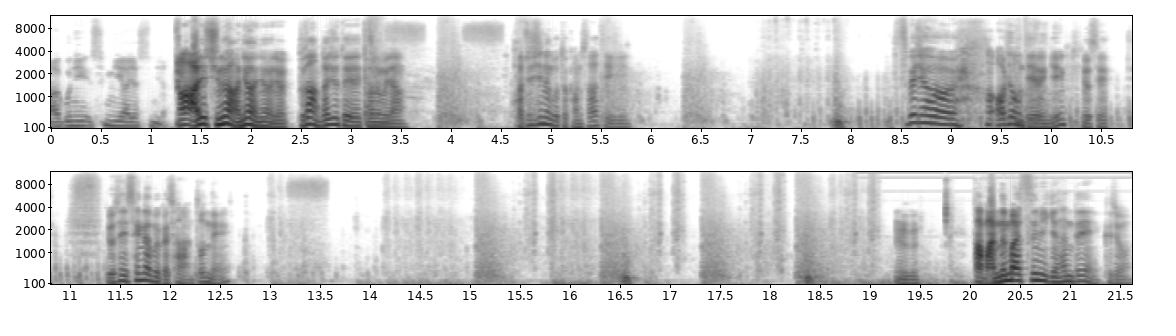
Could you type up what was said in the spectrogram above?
아군이 승리하였습니다. 아 아니 진우 아니요 아니요 아니요. 부담 안 가져도 돼 저는 그냥 봐주시는 것도 감사하지. 스페셜 어려운데요 형님? 요새 요새 생각해보니까 잘 안 떴네. 음 다 맞는 말씀이긴 한데 그죠?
